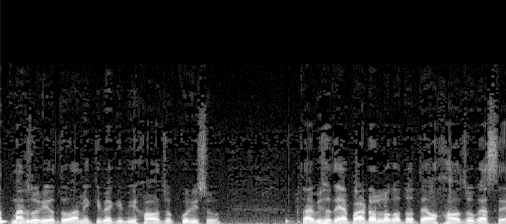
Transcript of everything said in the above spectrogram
আত্মাৰ জৰিয়তেও আমি কিবা কিবি সহযোগ কৰিছোঁ। তাৰপিছত এপাৰ্টৰ লগতো তেওঁ সহযোগ আছে।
